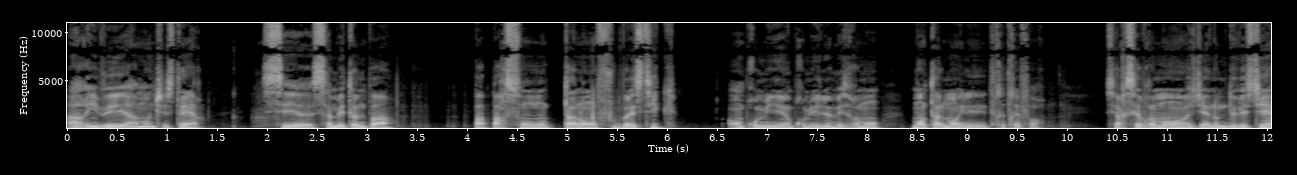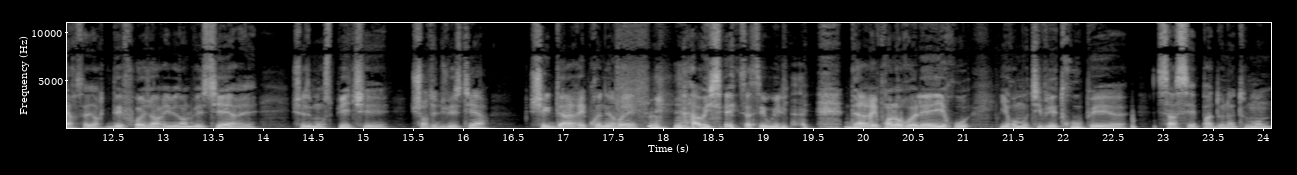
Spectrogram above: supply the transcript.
arriver à Manchester, c'est, ça m'étonne pas. Pas par son talent footballistique, en premier, en premier lieu, mais vraiment mentalement, il est très très fort. C'est-à-dire que c'est vraiment, je dis, un homme de vestiaire. C'est-à-dire que des fois, j'arrivais dans le vestiaire et je faisais mon speech et je sortais du vestiaire. Je sais que derrière, il prenait le relais. ah oui, ça c'est Willy. Derrière, il prend le relais, il, il remotive les troupes et euh, ça, c'est pas donné à tout le monde.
